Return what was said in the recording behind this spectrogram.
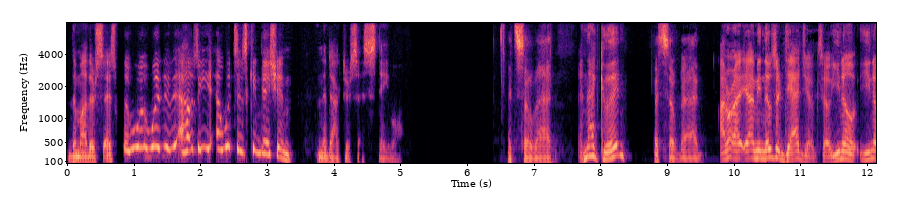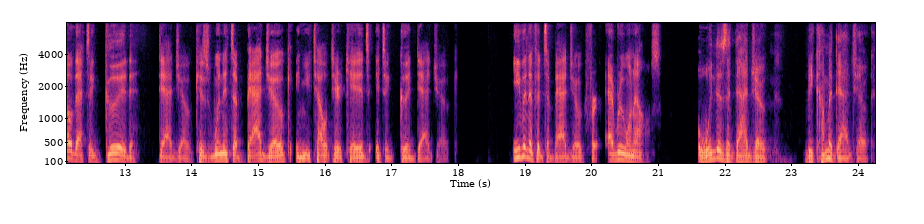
the mother says, what, what, how's he, uh, What's his condition? And the doctor says, Stable. It's so bad. Isn't that good? that's so bad. I don't. I, I mean, those are dad jokes. So you know, you know that's a good dad joke because when it's a bad joke and you tell it to your kids, it's a good dad joke, even if it's a bad joke for everyone else. When does a dad joke become a dad joke?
